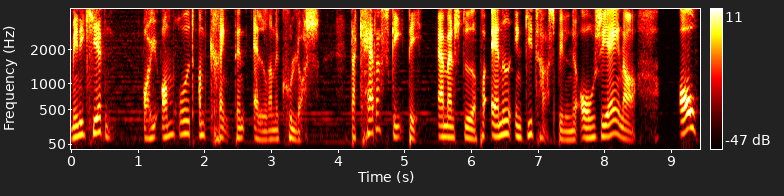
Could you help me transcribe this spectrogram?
Men i kirken og i området omkring den aldrende koloss, der kan der ske det, at man støder på andet end guitarspillende oceanere og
